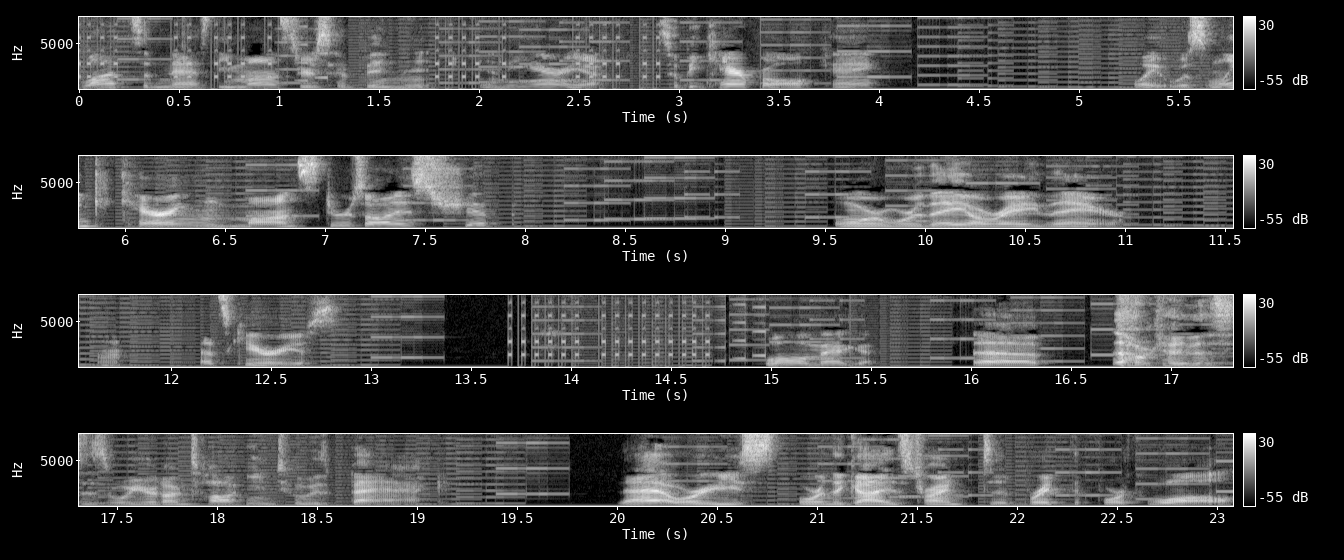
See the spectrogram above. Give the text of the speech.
lots of nasty monsters have been in the area, so be careful, okay? Wait, was Link carrying monsters on his ship? Or were they already there? Hmm, that's curious. Whoa, Omega. Uh, okay, this is weird. I'm talking to his back. That, or he's, or the guy is trying to break the fourth wall.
